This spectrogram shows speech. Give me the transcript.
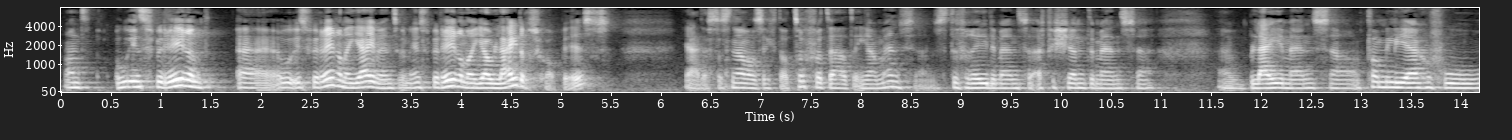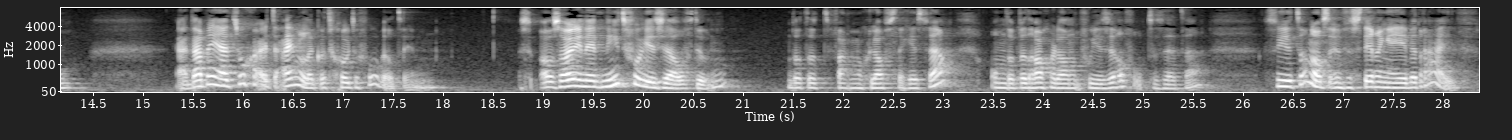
Want hoe inspirerend, uh, hoe inspirerender jij bent, hoe inspirerender jouw leiderschap is, ja, dat is sneller zich dat terugvertaalt in jouw mensen. Dus tevreden mensen, efficiënte mensen, uh, blije mensen, familiair gevoel. Ja, daar ben jij toch uiteindelijk het grote voorbeeld in. Al zou je het niet voor jezelf doen, omdat het vaak nog lastig is hè, om dat bedrag er dan voor jezelf op te zetten, zie je het dan als investering in je bedrijf.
